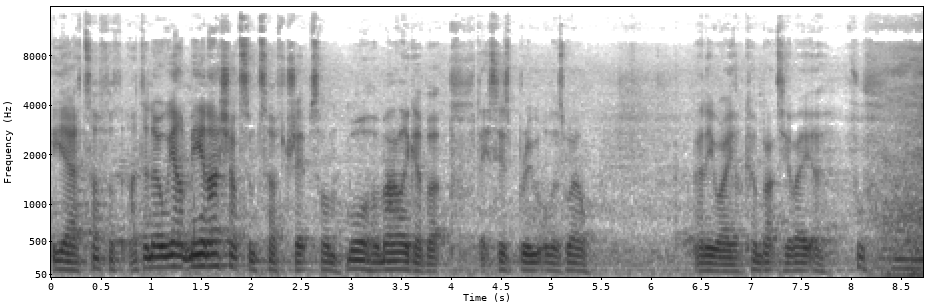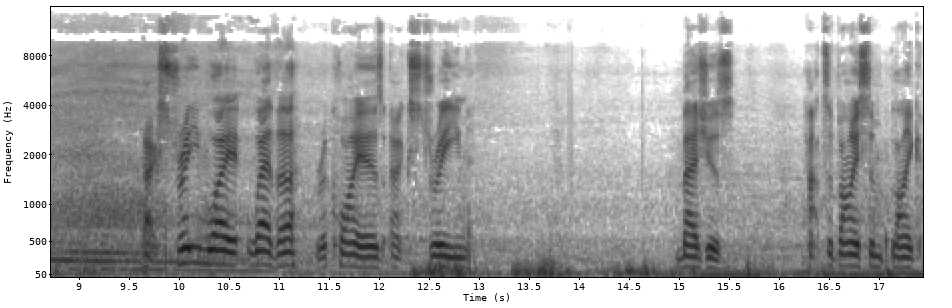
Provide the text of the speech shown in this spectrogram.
yeah, tougher. Than, I don't know. We had, me and Ash had some tough trips on Morva Malaga, but pff, this is brutal as well. Anyway, I'll come back to you later. Extreme weather requires extreme measures. Had to buy some like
